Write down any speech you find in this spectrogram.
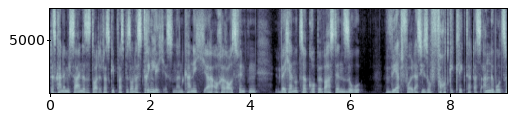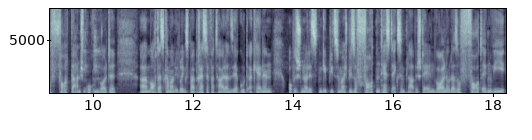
Das kann nämlich sein, dass es dort etwas gibt, was besonders dringlich ist. Und dann kann ich äh, auch herausfinden, welcher Nutzergruppe war es denn so wertvoll, dass sie sofort geklickt hat, das Angebot sofort beanspruchen wollte. Ähm, auch das kann man übrigens bei Presseverteilern sehr gut erkennen, ob es Journalisten gibt, die zum Beispiel sofort ein Testexemplar bestellen wollen oder sofort irgendwie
